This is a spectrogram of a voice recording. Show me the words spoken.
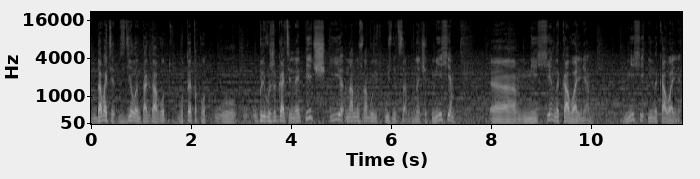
Давайте сделаем тогда вот, вот этот вот углевыжигательная печь, и нам нужна будет кузница. Значит, мехи, э, мехи, наковальня. Мехи и наковальня.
